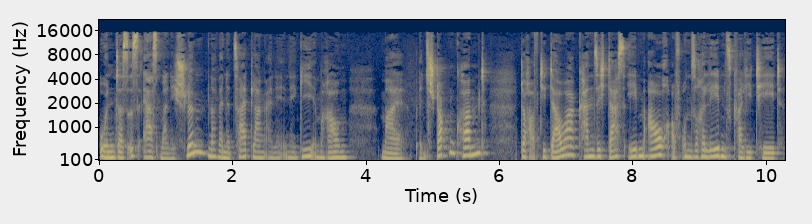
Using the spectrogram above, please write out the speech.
Und das ist erstmal nicht schlimm, ne, wenn eine Zeit lang eine Energie im Raum mal ins Stocken kommt. Doch auf die Dauer kann sich das eben auch auf unsere Lebensqualität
